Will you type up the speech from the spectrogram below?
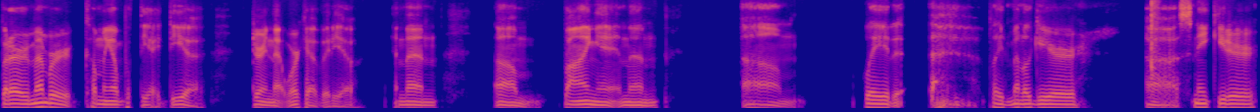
but I remember coming up with the idea during that workout video and then um buying it and then um played played Metal Gear, uh Snake Eater,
